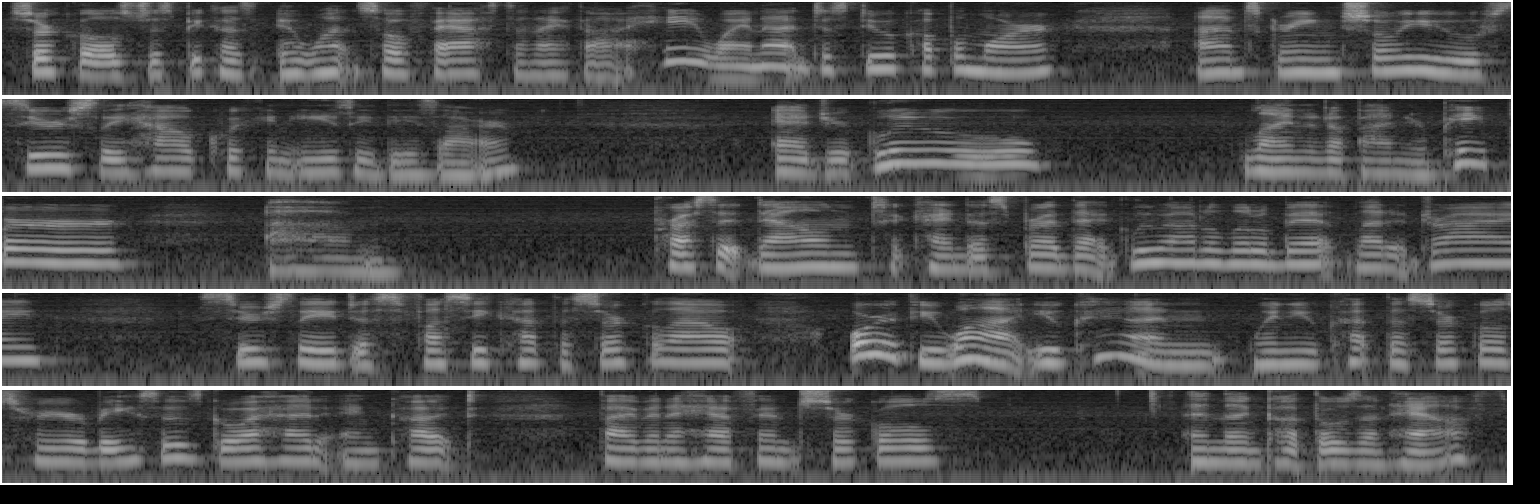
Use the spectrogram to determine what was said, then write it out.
circles just because it went so fast and I thought, hey, why not just do a couple more on screen, show you seriously how quick and easy these are. Add your glue, line it up on your paper, um, press it down to kind of spread that glue out a little bit, let it dry. Seriously, just fussy cut the circle out. Or if you want, you can, when you cut the circles for your bases, go ahead and cut five and a half inch circles and then cut those in half.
